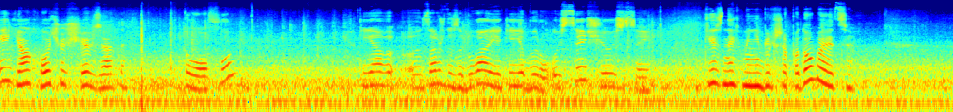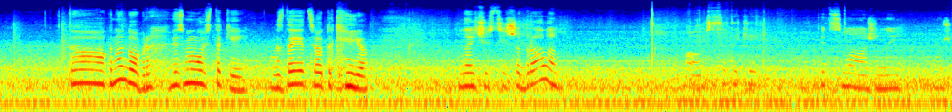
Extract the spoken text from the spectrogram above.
І я хочу ще взяти тофу. Я е, завжди забуваю, який я беру. Ось цей чи ось цей. Який з них мені більше подобається. Так, ну добре, візьму ось такий. Здається, отакий я найчастіше брала. А ось це такий підсмажений, може,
